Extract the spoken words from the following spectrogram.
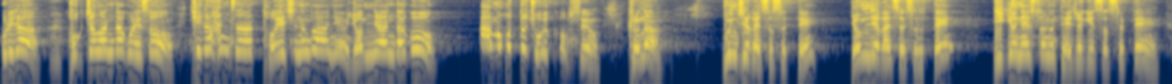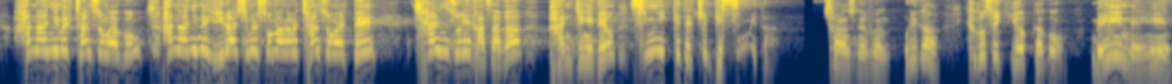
우리가 걱정한다고 해서 키가 한자 더해지는 거 아니에요. 염려한다고 아무것도 좋을 거 없어요. 그러나 문제가 있었을 때, 염려가 있었을 때, 이겨낼 수 없는 대적이 있었을 때, 하나님을 찬송하고 하나님의 일하심을 소망하며 찬송할 때 찬송의 가사가 간증이 되어 승리케 될 줄 믿습니다. 사랑하는 여러분, 우리가 그것을 기억하고 매일매일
